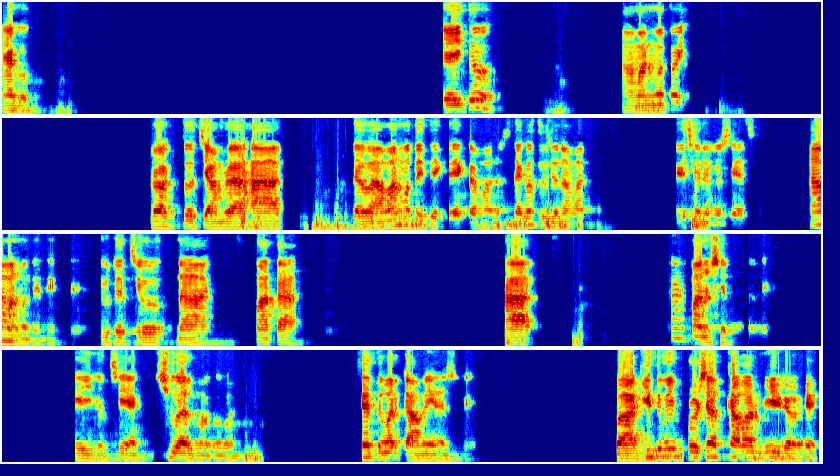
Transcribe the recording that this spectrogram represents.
হ্যাঁ গো। এই তো আমার মতোই। রক্ত, চামড়া, হাত আমার মতোই দেখতে একটা মানুষ। দেখো দুজন আমার পেছনে বসে আছে। আমার মতোই দেখতে। দুটো চোখ, নাক, মাথা, হাত। মানুষের মতো এই হচ্ছে অ্যাকচুয়াল ভগবান। সে তোমার কামে আসবে। বাকি তুমি প্রসাদ খাওয়ার ভিড় হবে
